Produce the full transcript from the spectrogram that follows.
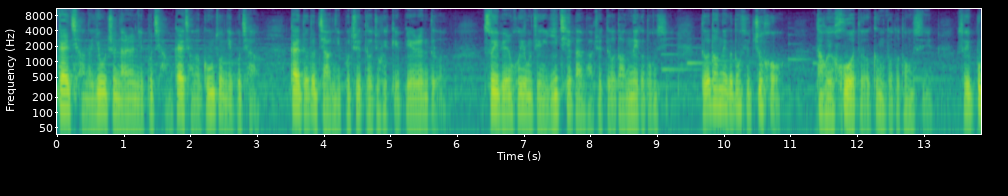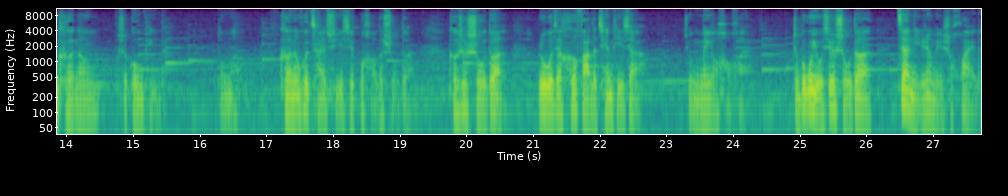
该抢的优质男人你不抢，该抢的工作你不抢，该得的奖你不去得，就会给别人得，所以别人会用尽一切办法去得到那个东西，得到那个东西之后，他会获得更多的东西，所以不可能是公平的，懂吗？可能会采取一些不好的手段，可是手段如果在合法的前提下，就没有好坏。只不过有些手段，在你认为是坏的，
